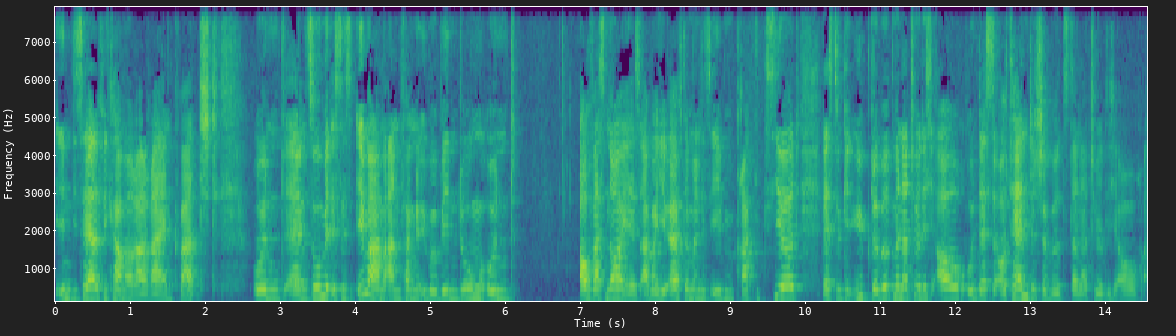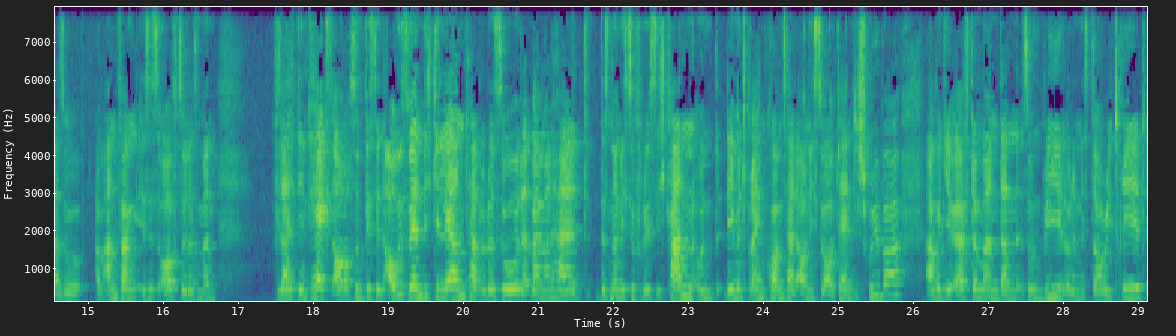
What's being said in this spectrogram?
in die Selfie-Kamera reinquatscht. Und ähm, somit ist es immer am Anfang eine Überwindung und auch was Neues. Aber je öfter man es eben praktiziert, desto geübter wird man natürlich auch und desto authentischer wird es dann natürlich auch. Also am Anfang ist es oft so, dass man vielleicht den Text auch noch so ein bisschen auswendig gelernt hat oder so, weil man halt das noch nicht so flüssig kann und dementsprechend kommt es halt auch nicht so authentisch rüber. Aber je öfter man dann so ein Reel oder eine Story dreht,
